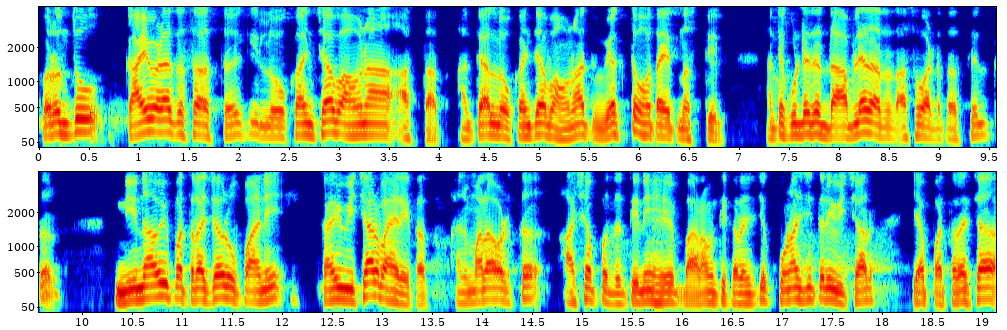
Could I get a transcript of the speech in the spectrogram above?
परंतु काही वेळा कसं असतं की लोकांच्या भावना असतात आणि त्या लोकांच्या भावनात व्यक्त होता येत नसतील आणि त्या कुठे तर दाबल्या जातात असं वाटत असेल तर निनावी पत्राच्या रूपाने काही विचार बाहेर येतात. आणि मला वाटतं अशा पद्धतीने हे बारामतीकरांचे कोणाचे तरी विचार या पत्राच्या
